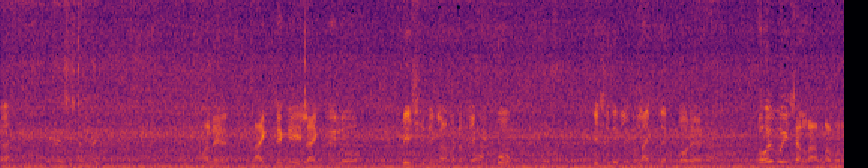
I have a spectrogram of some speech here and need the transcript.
হ্যাঁ? মানে লাইকটা কি? লাইকটা হলো বেশি দেখলাম আমারটা কম। বেশি দেখলে একটু লাইক লাইক করে। আর তো হইব ইনশাল্লাহ, আল্লাহ বড়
